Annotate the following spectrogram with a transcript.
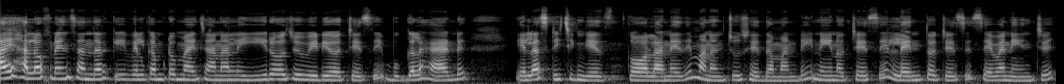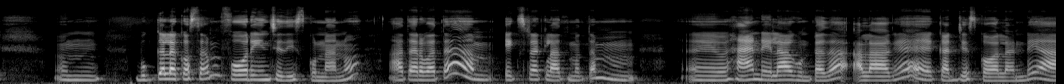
హాయ్ హలో ఫ్రెండ్స్ అందరికీ. Welcome to my channel. ఈరోజు వీడియో వచ్చేసి బుగ్గల హ్యాండ్ ఎలా స్టిచ్చింగ్ చేసుకోవాలనేది మనం చూసేద్దామండి. నేను వచ్చేసి లెంత్ వచ్చేసి సెవెన్ ఇంచ్. బుగ్గల కోసం ఫోర్ ఇంచ్ తీసుకున్నాను. ఆ తర్వాత ఎక్స్ట్రా క్లాత్ మొత్తం హ్యాండ్ ఎలాగుంటుందో అలాగే కట్ చేసుకోవాలండి. ఆ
